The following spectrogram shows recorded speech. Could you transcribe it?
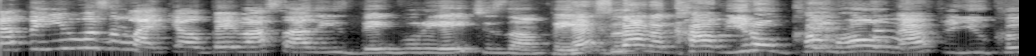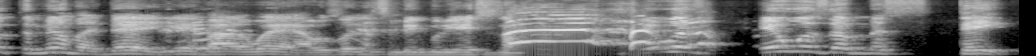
nothing. You wasn't like, yo, babe, I saw these big booty H's on Facebook. That's not a com. You don't come home after you cook the meal like, "Hey, yeah, by the way, I was looking at some big booty H's on." Facebook." It was it was a mistake.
